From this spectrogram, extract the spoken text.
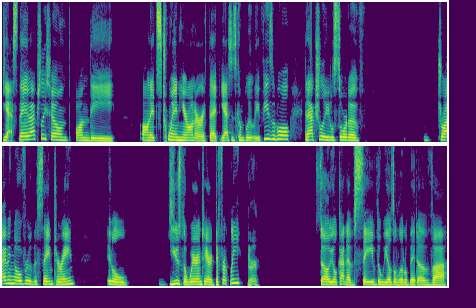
Yes, they've actually shown on the on its twin here on Earth that yes, it's completely feasible, and actually it'll sort of driving over the same terrain. It'll use the wear and tear differently, Sure. So you'll kind of save the wheels a little bit of uh,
